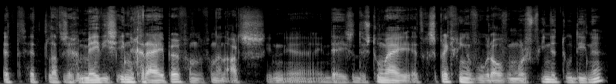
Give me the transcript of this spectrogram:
het, het, laten we zeggen, medisch ingrijpen van, van een arts in, uh, in deze. Dus toen wij het gesprek gingen voeren over morfine toedienen,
